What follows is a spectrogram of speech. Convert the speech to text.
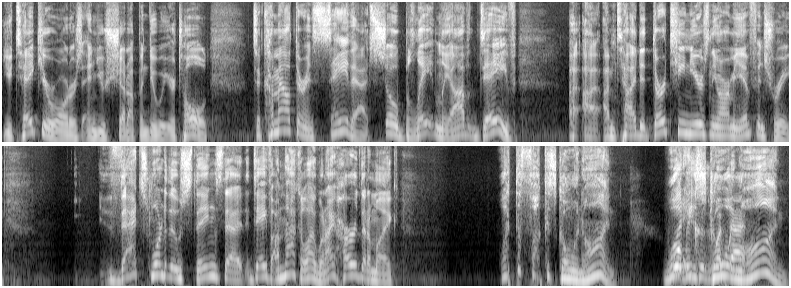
You take your orders and you shut up and do what you're told. To come out there and say that so blatantly, I've- Dave, I, I, I'm t- I did 13 years in the Army infantry. That's one of those things that, Dave, I'm not gonna lie. When I heard that, I'm like, what the fuck is going on? What Well, is because what going that- on?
